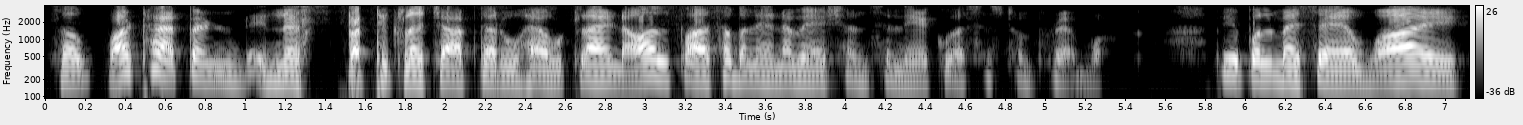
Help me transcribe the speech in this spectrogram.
So what happened in this particular chapter? We have outlined all possible innovations in the ecosystem framework. People may say, why?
